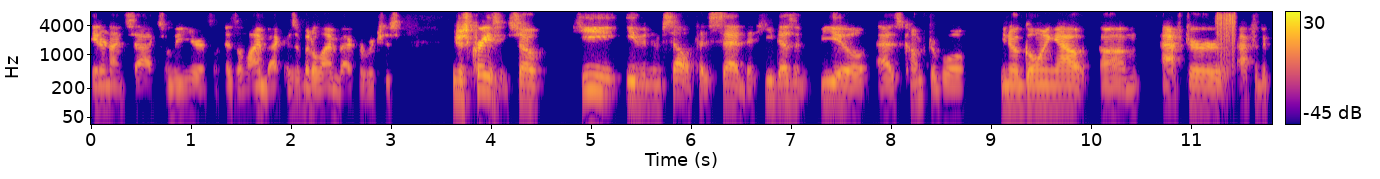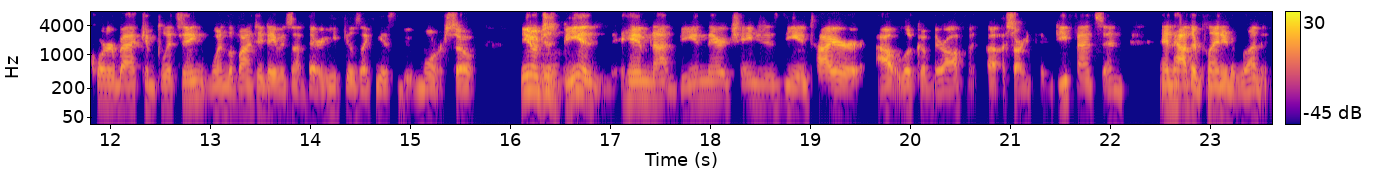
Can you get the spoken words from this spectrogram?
eight or nine sacks on the year as, a linebacker, as a middle linebacker, which is which is crazy. So he even himself has said that he doesn't feel as comfortable, you know, going out um, after after the quarterback and blitzing when Lavonte David's not there. He feels like he has to do more. So you know, just Mhm. being him not being there changes the entire outlook of their offense. Uh, sorry, their defense and and how they're planning to run it.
